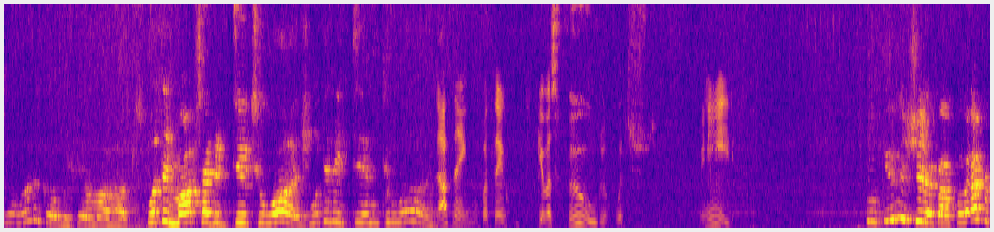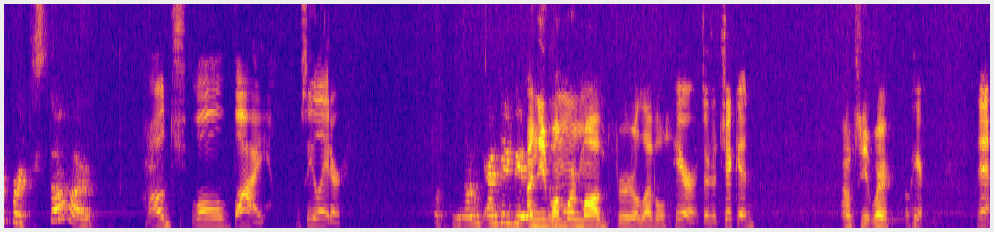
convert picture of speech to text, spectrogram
I don't want to go with the mobs. What did mobs have to do to us? What did they do to us? nothing, but they give us food, which we need. Who gives a shit about food? I prefer to starve. Well, well, bye. We'll see you later. Okay, I'm, I'm gonna be. I need one more mob for a level. Here, there's a chicken. I don't see it. Where? Over here. Yeah,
